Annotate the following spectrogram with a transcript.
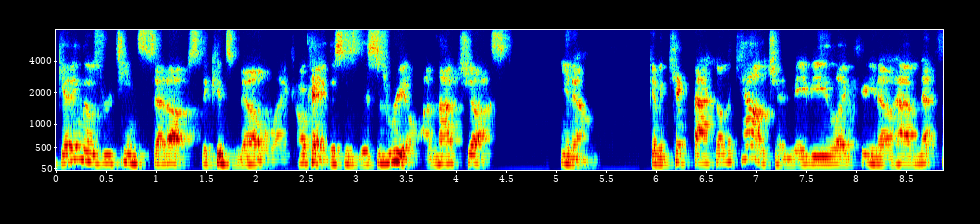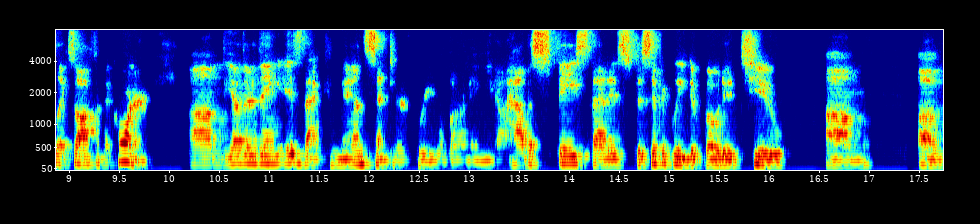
getting those routines set up so the kids know, like, okay, this is this is real. I'm not just, you know, to kick back on the couch and maybe like you know have Netflix off in the corner. Um, the other thing is that command center for your learning. You know, have a space that is specifically devoted to um, uh,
